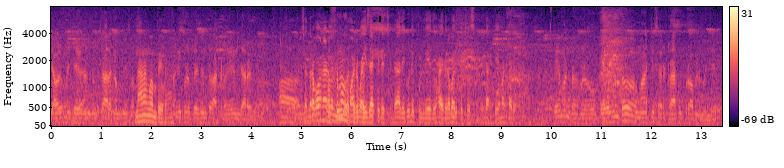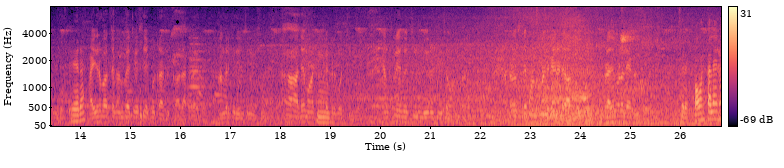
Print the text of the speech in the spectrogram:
డెవలప్మెంట్ చేయాలనుకుంటే చాలా కంపెనీస్ నాన్నకు పంపారా? ఇప్పుడు ప్రెసెంట్ అక్కడ ఏం జరగలేదు. ఆ, చంద్రబాబు నాయుడు వైజాగ్కి తెచ్చిండే? అది కూడా ఇప్పుడు లేదు. హైదరాబాద్కి వచ్చేసింది. దానికి ఏమంటారు? ఏమంటారు ఒక రీజన్తో మార్చేశారు ట్రాఫిక్ ప్రాబ్లం అని చెప్పి. హైదరాబాద్తో కంపేర్ చేసి ఎక్కువ ట్రాఫిక్ కాదు అక్కడైతే. అందరికీ తెలిసిన విషయం. అదే ఇప్పుడు ఇక్కడికి వచ్చింది. ఎంత క్రేజ్ వచ్చింది మీరు చూసే ఉంటారు. అక్కడ వస్తే కొంతమందికైనా జాబ్ ఇప్పుడు అది కూడా లేకుండా సరే పవన్ కళ్యాణ్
